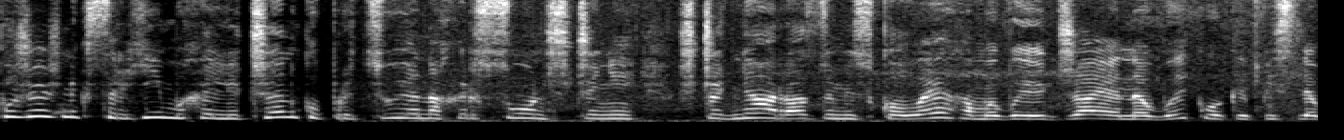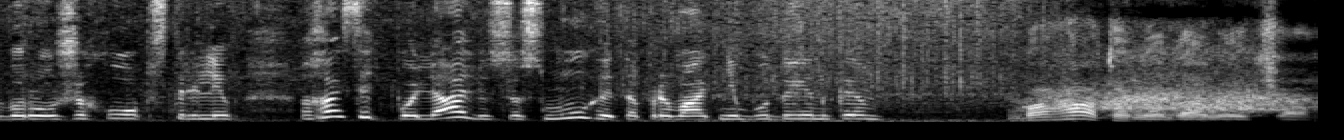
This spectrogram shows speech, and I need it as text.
Пожежник Сергій Михайліченко працює на Херсонщині. Щодня разом із колегами виїжджає на виклики після ворожих обстрілів, гасять поля, лісосмуги та приватні будинки. Багато на даний час.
